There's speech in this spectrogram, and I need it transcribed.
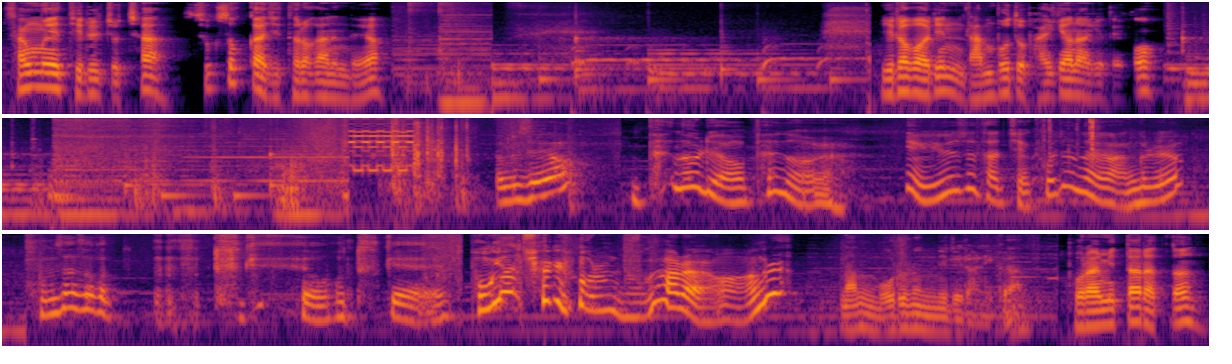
상무의 뒤를 쫓아 숙소까지 들어가는데요. 잃어버린 람보도 발견하게 되고 그래요? 패널이요, 패널. 이 회사 다 제 거잖아요, 안 그래요? 본사서가 두 개예요, 두 개. 봉현철이 모르면 누가 알아요, 안 그래? 난 모르는 일이라니까. 보람이 따랐던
